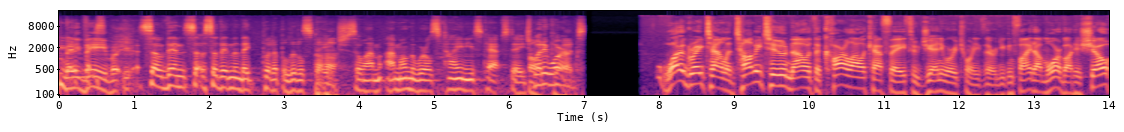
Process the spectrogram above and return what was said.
Maybe, but yeah. So then, so, so then, then they put up a little stage. Uh-huh. So I'm, I'm on the world's tiniest tap stage, Oh, but it God. works. What a great talent. Tommy Tune now at the Carlyle Cafe through January 23rd. You can find out more about his show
